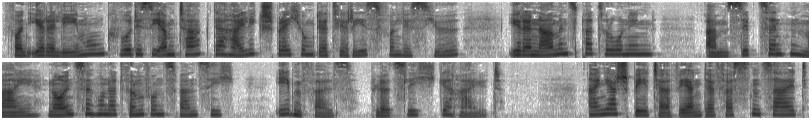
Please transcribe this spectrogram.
Von ihrer Lähmung wurde sie am Tag der Heiligsprechung der Therese von Lisieux, ihrer Namenspatronin, am 17. Mai 1925 ebenfalls plötzlich geheilt. Ein Jahr später, während der Fastenzeit,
